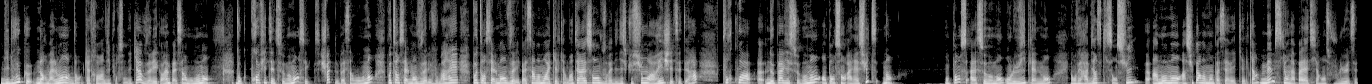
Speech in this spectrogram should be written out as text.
dites-vous que normalement, dans 90% des cas, vous allez quand même passer un bon moment. Donc profitez de ce moment, c'est chouette de passer un bon moment. Potentiellement, vous allez vous marrer, potentiellement, vous allez passer un moment avec quelqu'un d'intéressant, vous aurez des discussions euh, riches, etc. Pourquoi euh, ne pas vivre ce moment en pensant à la suite? Non, on pense à ce moment, on le vit pleinement et on verra bien ce qui s'ensuit. Euh, un moment, un super moment passé avec quelqu'un, même si on n'a pas l'attirance voulue, etc.,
